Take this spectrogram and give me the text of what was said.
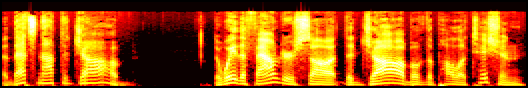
Uh, that's not the job. The way the founders saw it, the job of the politician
